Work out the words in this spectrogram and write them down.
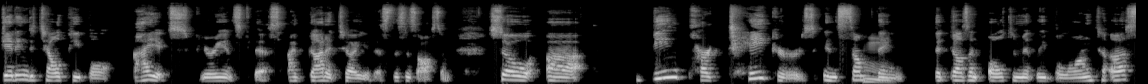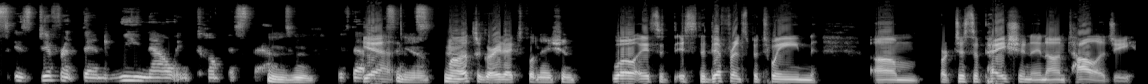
getting to tell people I experienced this. I've got to tell you this. This is awesome. So, uh, being partakers in something that doesn't ultimately belong to us is different than we now encompass that. Mhm. If that Yeah. makes sense. Yeah. No, that's a great explanation. Well, it's a, it's the difference between um, participation and ontology.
